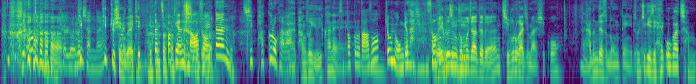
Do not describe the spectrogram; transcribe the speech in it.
별로 그렇지 않나요? 팁 주시는 거예요 팁? 일단 집 밖에 나와서 일단 집 밖으로 가라 아 방송이 유익하네. 집 밖으로 나와서 음. 조금 옮겨 다니면서 외근 근무자들은 집으로 가지 마시고 네. 다른 데서 농땡이를. 솔직히 이제 해고가 참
